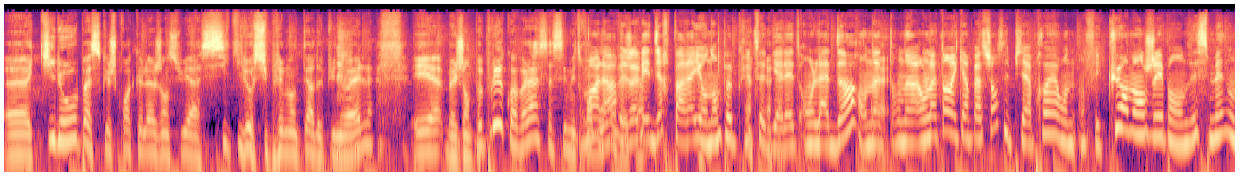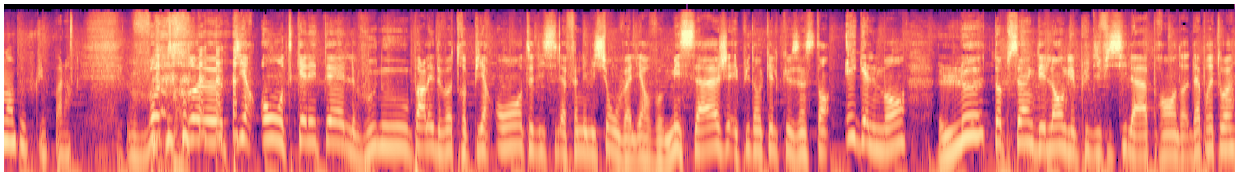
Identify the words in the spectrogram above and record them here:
Euh, kilo, parce que je crois que là j'en suis à 6 kilos supplémentaires depuis Noël. Et ben, j'en peux plus, quoi. Voilà, ça c'est mes trois Voilà, mots. en fait, j'allais hein. dire pareil, on n'en peut plus de cette galette. On l'adore, on, Ouais. on, on l'attend avec impatience et puis après on, on fait que en manger pendant des semaines, on n'en peut plus. Voilà. Votre euh, pire honte, quelle est-elle? Vous nous parlez de votre pire honte. D'ici la fin de l'émission, on va lire vos messages. Et puis dans quelques instants également, le top 5 des langues les plus difficiles à apprendre. D'après toi?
